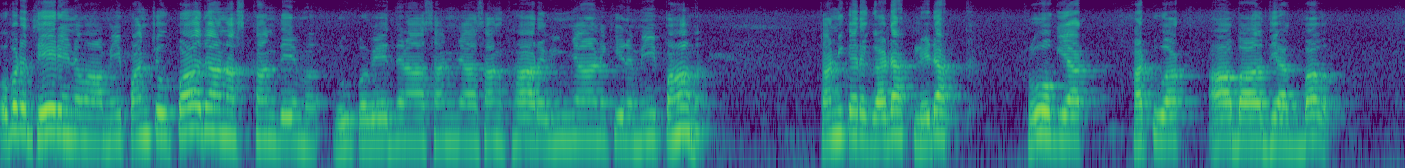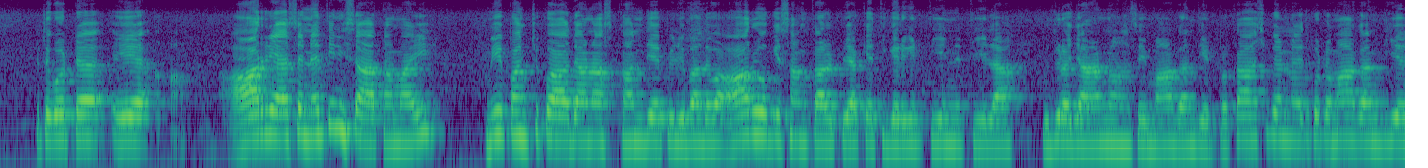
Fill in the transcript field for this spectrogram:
ඔබට තේරෙනවා මේ පංච උපාදානස්කන්ධයේම රූප වේදනා සංඥා සංඛාර විඥාන කියන මේ පහම තනිකර ගඩක් ලෙඩක් රෝගයක් කටුවක් ආබාධයක් බව. එතකොට ඒ ආර්ය ඇස නැති නිසා තමයි මේ පංච උපාදානස්කන්ධය පිළිබඳව ආරෝග්‍ය සංකල්පයක් ඇති කරගෙන තියෙන්නේ කියලා බුදුරජාණන් වහන්සේ මාගන්ධියට ප්‍රකාශ කරනවා. එතකොට මාගන්ධිය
